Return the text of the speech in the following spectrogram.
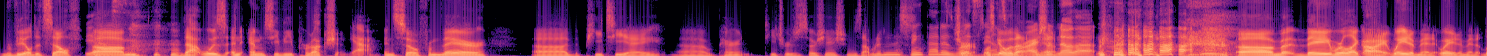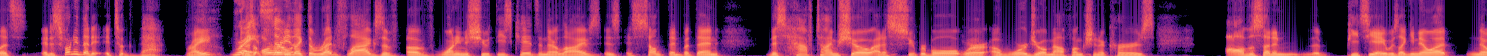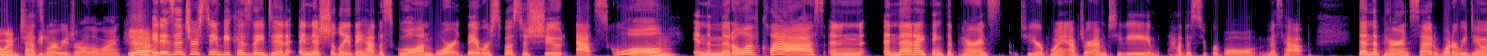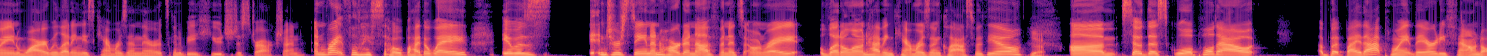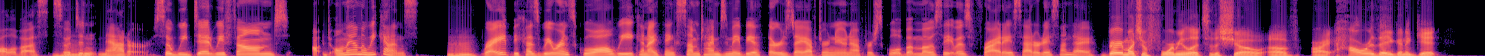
revealed itself. Yes. Um, that was an MTV production. yeah. And so from there, uh, the PTA, uh, Parent Teachers Association, is that what it is? I think that is Sure, what it let's go with for. that, I yeah. should know that. um, they were like, all right, wait a minute, wait a minute. Let's. It is funny that it, it took that, right? Right, was already so- like the red flags of of wanting to shoot these kids in their lives is is something, but then this halftime show at a Super Bowl where a wardrobe malfunction occurs, all of a sudden the PTA was like, you know what? No MTV. That's where we draw the line. Yeah. It is interesting because they did initially they had the school on board. They were supposed to shoot at school Mhm. in the middle of class and and then I think the parents to your point after MTV had the Super Bowl mishap. Then the parents said, "What are we doing? Why are we letting these cameras in there? It's going to be a huge distraction." And rightfully so, by the way. It was interesting and hard enough in its own right, let alone having cameras in class with you. Yeah. Um so the school pulled out but by that point they already found all of us so it Mhm. didn't matter so we did we filmed uh, only on the weekends Mhm. right because we were in school all week and i think sometimes maybe a thursday afternoon after school but mostly it was friday saturday sunday Very much a formula to the show of all right, how are they going to get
